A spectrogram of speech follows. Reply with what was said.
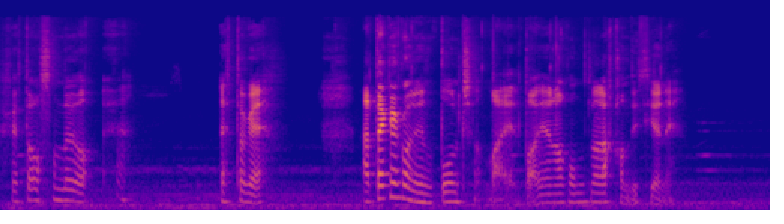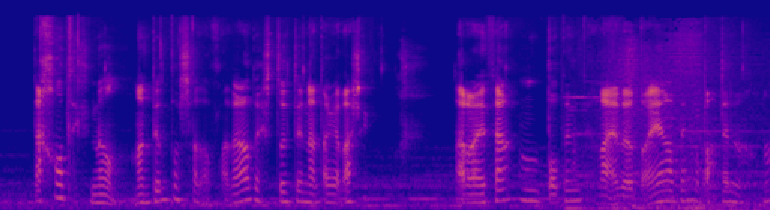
Es que estos son de dos. ¿Esto qué es? Ataque con impulso. Vale, todavía no cumplo las condiciones. Tajo no. Mantén pulsado cuadrado de estoy en ataque básico. Para realizar un potente. Vale, pero todavía no tengo para hacerlo, ¿no?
